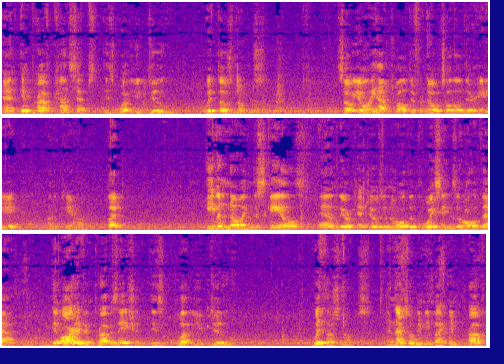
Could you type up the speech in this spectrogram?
And improv concepts is what you do with those notes. So you only have 12 different notes, although there are 88 on the piano. But even knowing the scales and the arpeggios and all the voicings and all of that, the art of improvisation is what you do with those notes. And that's what we mean by improv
